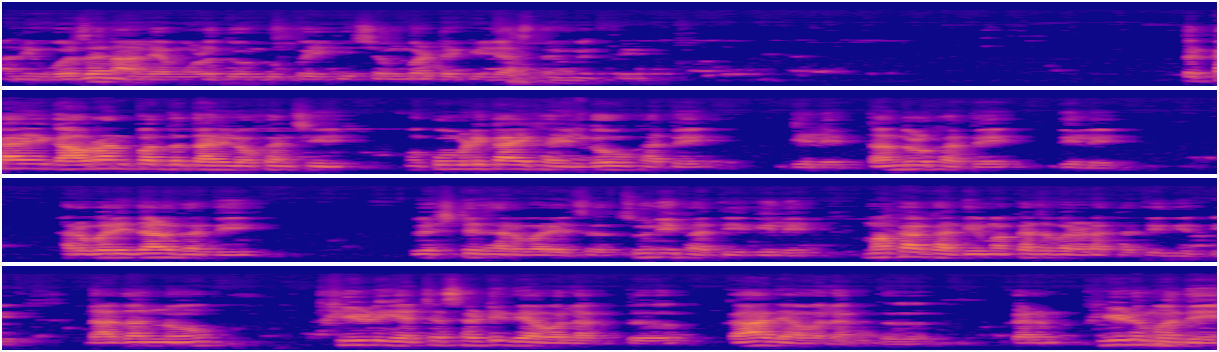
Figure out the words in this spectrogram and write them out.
आणि वजन आल्यामुळं दोन रुपये हे शंभर टक्के जास्त मिळते. तर काय गावरान पद्धत आली लोकांची? मग कोंबडी काय खाईल? गहू खाते दिले. तांदूळ खाते दिले. हरभरे डाळ खाती वेस्टेज हरभऱ्याचं चुनी खाती दिले मका खाती मकाचा बराडा खाती देते दादांनो फीड याच्यासाठी द्यावं लागतं का द्यावं लागतं? कारण फीडमध्ये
